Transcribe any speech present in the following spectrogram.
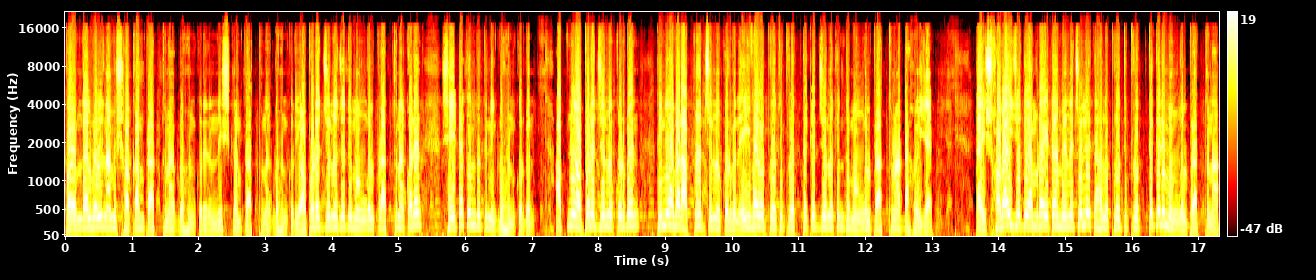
পরমদয়াল বলেন আমি সকাম প্রার্থনা গ্রহণ করি না নিষ্কাম প্রার্থনা গ্রহণ করি। অপরের জন্য যদি মঙ্গল প্রার্থনা করেন, সেইটা কিন্তু তিনি গ্রহণ করবেন। আপনি অপরের জন্য করবেন, তিনি আবার আপনার জন্য করবেন। এইভাবে প্রতি প্রত্যেকের জন্য কিন্তু মঙ্গল প্রার্থনাটা হয়ে যায়। তাই সবাই যদি আমরা এটা মেনে চলি, তাহলে প্রতি প্রত্যেকেরই মঙ্গল প্রার্থনা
